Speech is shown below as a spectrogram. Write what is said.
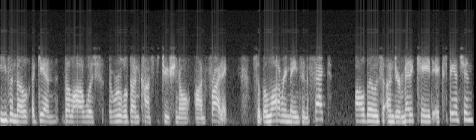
even though, again, the law was ruled unconstitutional on Friday. So the law remains in effect. All those under Medicaid expansion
